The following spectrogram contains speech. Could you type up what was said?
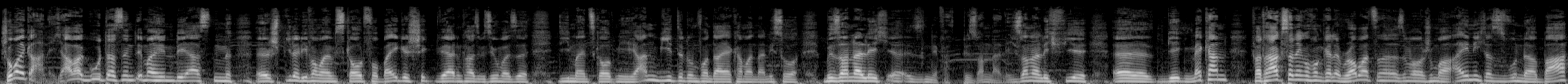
schon mal gar nicht. Aber gut, das sind immerhin die ersten äh, Spieler, die von meinem Scout vorbeigeschickt werden, quasi, beziehungsweise die mein Scout mir hier anbietet und von daher kann man da nicht so besonderlich, äh, sind ja fast besonderlich, sonderlich viel äh, gegen meckern. Vertragsverlängerung von Callum Roberts, da sind wir schon mal einig, das ist wunderbar.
